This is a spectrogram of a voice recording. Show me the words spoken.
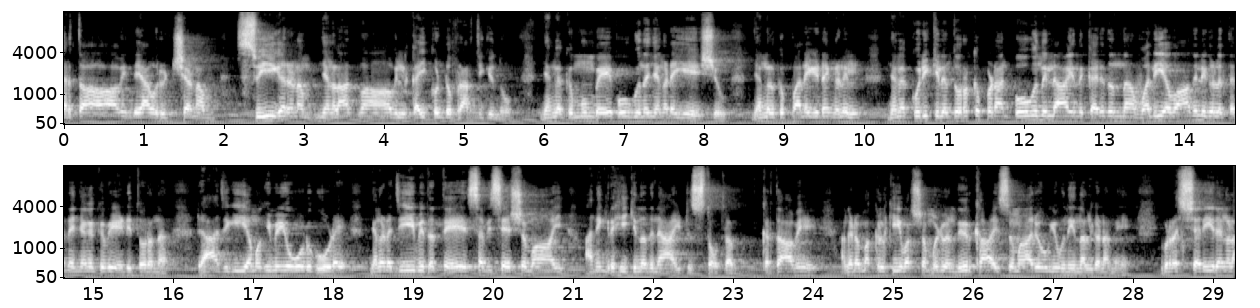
കർത്താവിന്റെ ആ ഒരു ക്ഷണം സ്വീകരണം ഞങ്ങൾ ആത്മാവിൽ കൈക്കൊണ്ട് പ്രാർത്ഥിക്കുന്നു. ഞങ്ങൾക്ക് മുമ്പേ പോകുന്ന ഞങ്ങളുടെ യേശു ഞങ്ങൾക്ക് പലയിടങ്ങളിൽ ഞങ്ങൾക്കൊരിക്കലും തുറക്കപ്പെടാൻ പോകുന്നില്ല എന്ന് കരുതുന്ന വലിയ വാതിലുകളിൽ തന്നെ ഞങ്ങൾക്ക് വേണ്ടി തുറന്ന് രാജകീയ മഹിമയോടുകൂടെ ഞങ്ങളുടെ ജീവിതത്തെ സവിശേഷമായി അനുഗ്രഹിക്കുന്നതിനായിട്ട് സ്തോത്രം. കർത്താവേ അങ്ങയുടെ മക്കൾക്ക് ഈ വർഷം മുഴുവൻ ദീർഘായുസ്സും ആരോഗ്യവും നീ നൽകണമേ. ഇവരുടെ ശരീരങ്ങൾ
